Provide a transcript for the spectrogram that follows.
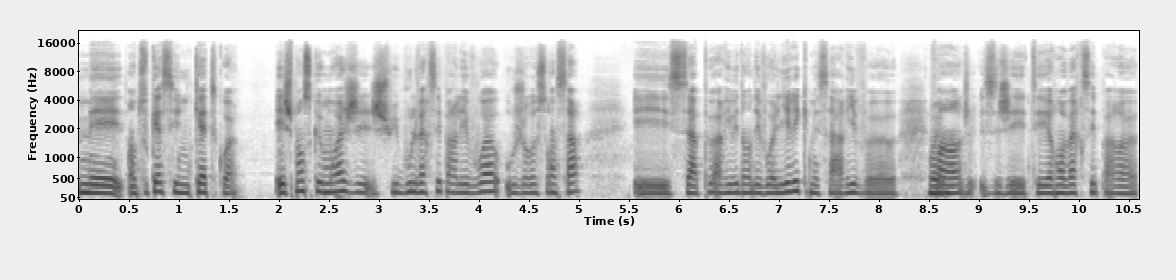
mais en tout cas, c'est une quête, quoi. Et je pense que moi, je suis bouleversée par les voix où je ressens ça. Et ça peut arriver dans des voix lyriques, mais ça arrive. Euh, enfin, j'ai été renversée par, euh,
